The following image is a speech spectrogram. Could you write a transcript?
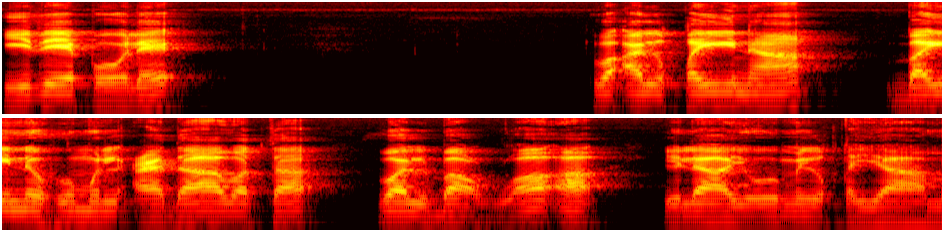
ഇതേപോലെ വ അൽഖൈന ബൈനഹുമുൽ അദാവത്ത വൽ ഇലായൂമിൽ ഇലാ യൗമിൽ ഖിയാമ.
